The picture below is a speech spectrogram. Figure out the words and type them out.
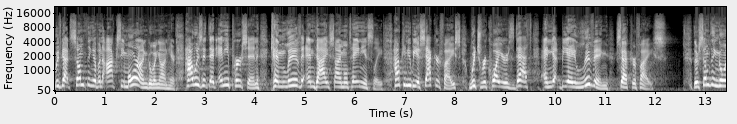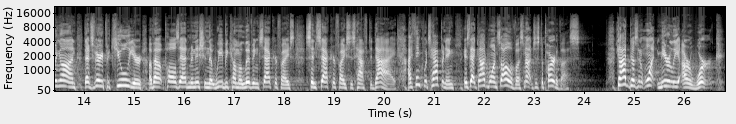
we've got something of an oxymoron going on here. How is it that any person can live and die simultaneously? How can you be a sacrifice which requires death and yet be a living sacrifice? There's something going on that's very peculiar about Paul's admonition that we become a living sacrifice since sacrifices have to die. I think what's happening is that God wants all of us, not just a part of us. God doesn't want merely our work.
